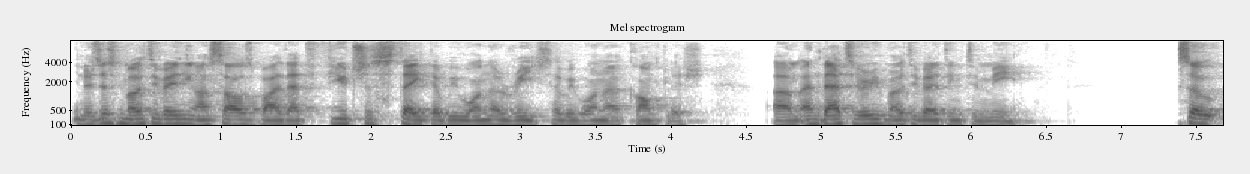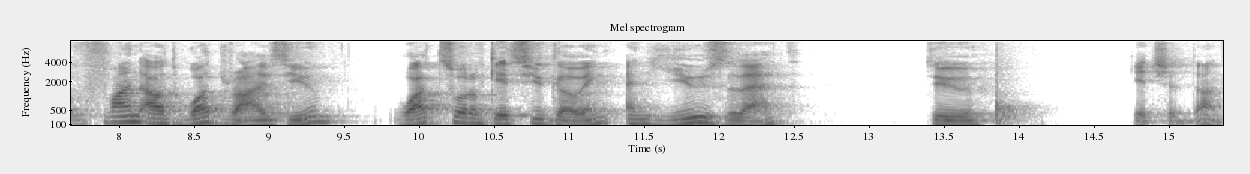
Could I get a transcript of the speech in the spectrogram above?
you know, just motivating ourselves by that future state that we want to reach, that we want to accomplish. Um, and that's very motivating to me. So find out what drives you, what sort of gets you going and use that to get shit done.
